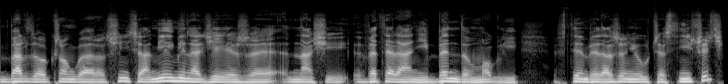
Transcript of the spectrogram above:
Bardzo okrągła rocznica. Miejmy nadzieję, że nasi weterani będą mogli w tym wydarzeniu uczestniczyć.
